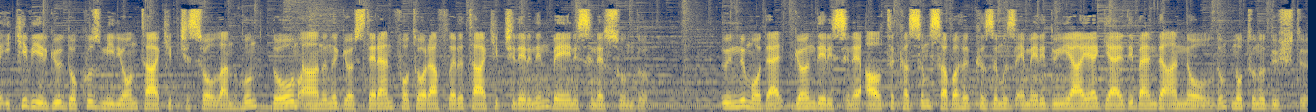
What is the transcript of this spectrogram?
2,9 milyon takipçisi olan Hunt, doğum anını gösteren fotoğrafları takipçilerinin beğenisine sundu. Ünlü model, gönderisine 6 Kasım sabahı kızımız Emer'i dünyaya geldi ben de anne oldum, notunu düştü.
